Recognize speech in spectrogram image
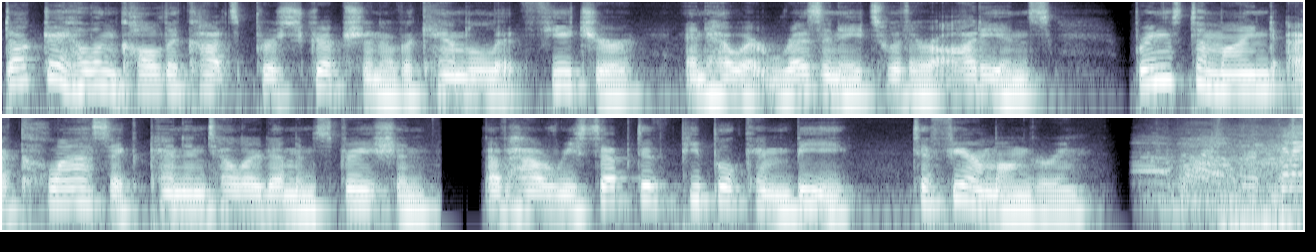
Dr. Helen Caldicott's prescription of a candlelit future and how it resonates with her audience brings to mind a classic Penn and Teller demonstration of how receptive people can be to fear mongering. Can I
